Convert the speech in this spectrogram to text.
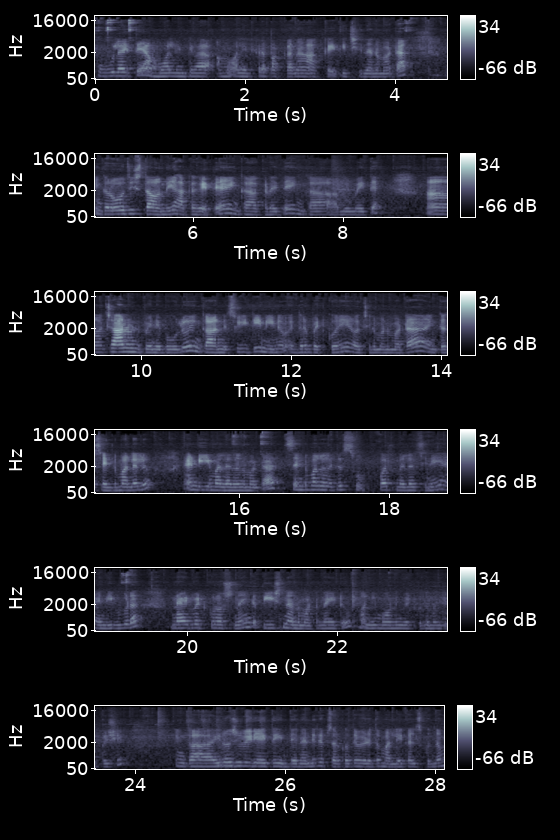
పువ్వులు అయితే అమ్మ వాళ్ళ ఇంటి అమ్మ వాళ్ళ ఇంటికాడ పక్కన అక్క అయితే ఇచ్చిందనమాట ఇంకా రోజు ఇస్తూ ఉంది అక్కకైతే ఇంకా అక్కడైతే ఇంకా మేమైతే చాలా ఉండిపోయినాయి పువ్వులు. ఇంకా స్వీటీ నేను ఇద్దరం పెట్టుకొని వచ్చినామన్నమాట. ఇంకా సెంట్ మల్లెలు అండ్ ఈ మల్లెలు అనమాట సెంట్ మల్లెలు అయితే సూపర్ స్మెల్ వచ్చినాయి. అండ్ ఇవి కూడా నైట్ పెట్టుకొని వస్తున్నాయి. ఇంకా తీసిన అనమాట నైట్. మళ్ళీ మార్నింగ్ పెట్టుకుందామని చెప్పేసి. ఇంకా ఈరోజు వీడియో అయితే ఇంతేనండి. రేపు సరికొత్త వీడియోతో మళ్ళీ కలుసుకుందాం.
